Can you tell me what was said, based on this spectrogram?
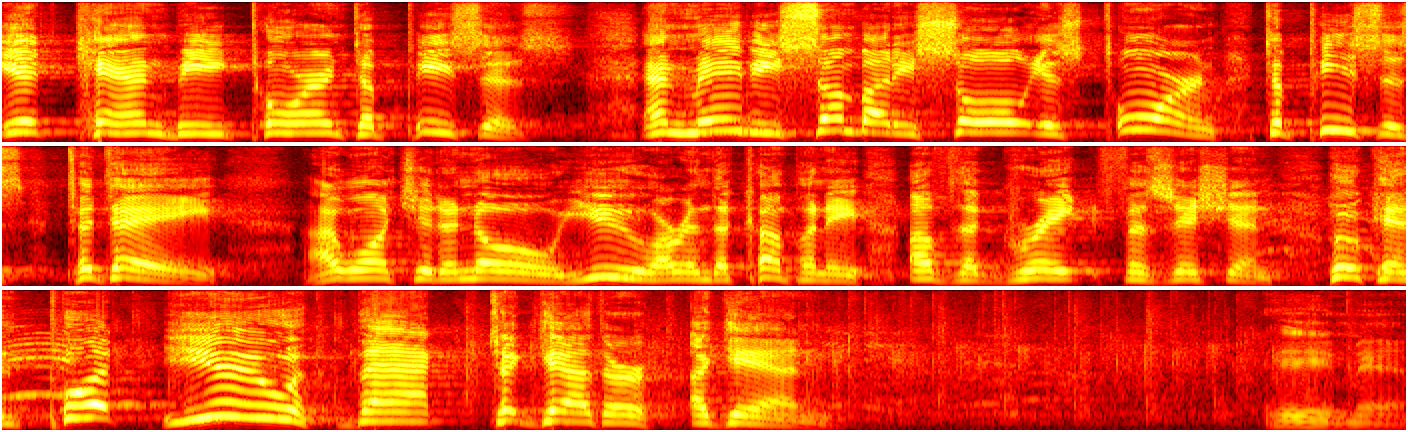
it can be torn to pieces. And maybe somebody's soul is torn to pieces today. I want you to know you are in the company of the great physician who can put you back together again. Amen.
